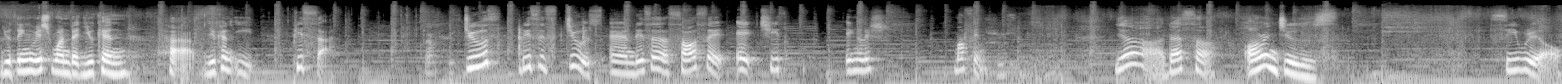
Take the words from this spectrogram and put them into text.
You think which one that you can have? You can eat pizza juice. This is juice, and this is a sausage, egg, cheese, English muffin. Yeah, that's a orange juice. Cereal,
